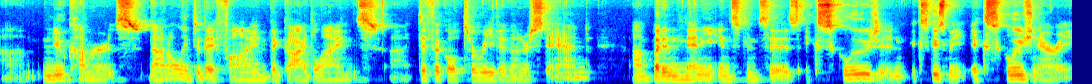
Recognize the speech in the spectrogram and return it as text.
um, newcomers, not only do they find the guidelines uh, difficult to read and understand, um, but in many instances, exclusion, excuse me, exclusionary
